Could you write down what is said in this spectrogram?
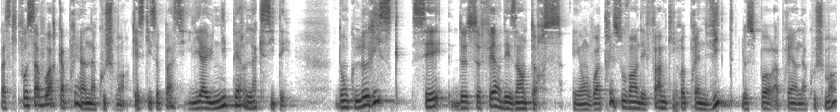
parce qu'il faut savoir qu'après un accouchement, qu'est-ce qui se passe? Il y a une hyperlaxité. Donc le risque c'est de se faire des entorses. Et on voit très souvent des femmes qui reprennent vite le sport après un accouchement,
